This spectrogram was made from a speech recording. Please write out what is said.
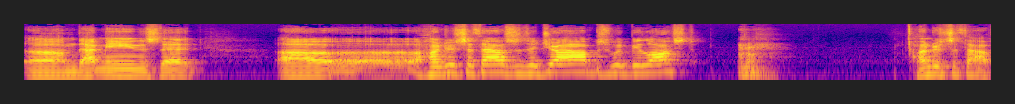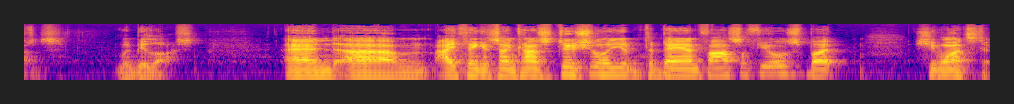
Um, that means that uh, hundreds of thousands of jobs would be lost. hundreds of thousands would be lost. And um, I think it's unconstitutional to ban fossil fuels, but she wants to.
